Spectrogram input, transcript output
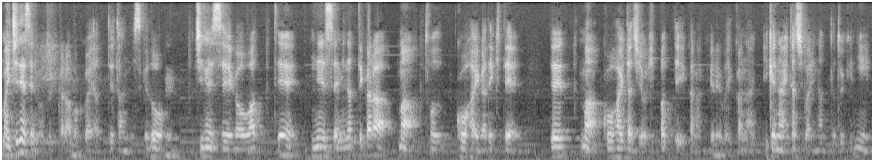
まあ1年生の時から僕はやってたんですけど、うん。1年生が終わって、2年生になってから、まあ、と後輩ができて、で、まあ、後輩たちを引っ張っていかなければいかない、いけない立場になった時に、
